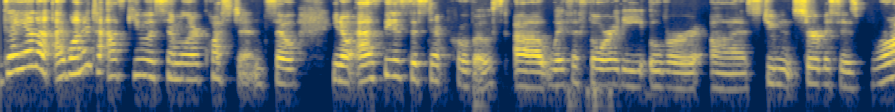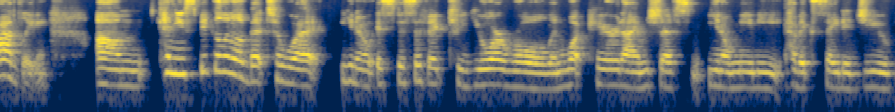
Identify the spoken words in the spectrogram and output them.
Diana, I wanted to ask you a similar question. So, you know, as the assistant provost uh, with authority over uh, student services broadly, um, can you speak a little bit to what you know is specific to your role and what paradigm shifts you know maybe have excited you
